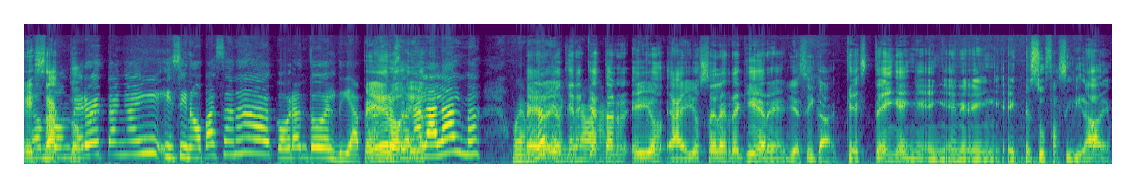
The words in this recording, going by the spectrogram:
Los bomberos están ahí y si no pasa nada, cobran todo el día. Pero, si suena la alarma, pero ellos tienen que, estar, ellos, a ellos se les requiere, Jessica, que estén en, en, en, en sus facilidades.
